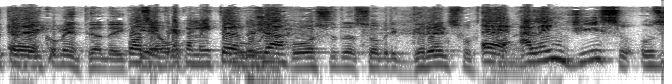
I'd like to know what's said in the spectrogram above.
também é, comentando aí que é o, comentando o já? imposto do, sobre grandes fortunas. É, além disso, os,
